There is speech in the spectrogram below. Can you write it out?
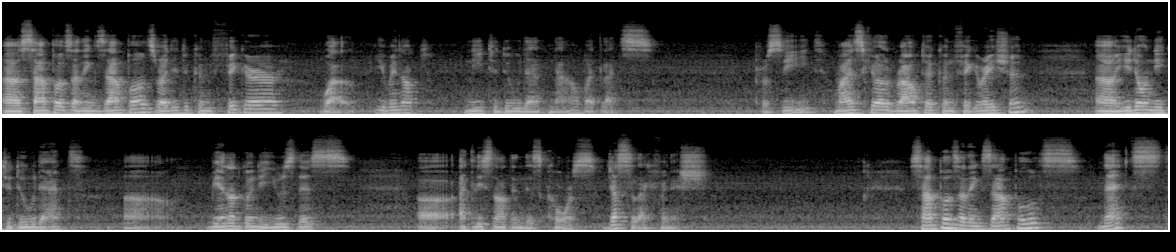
Uh, samples and examples ready to configure. Well, you may not need to do that now, but let's proceed. MySQL router configuration. Uh, you don't need to do that. Uh, we are not going to use this, uh, at least not in this course. Just select finish samples and examples. Next.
